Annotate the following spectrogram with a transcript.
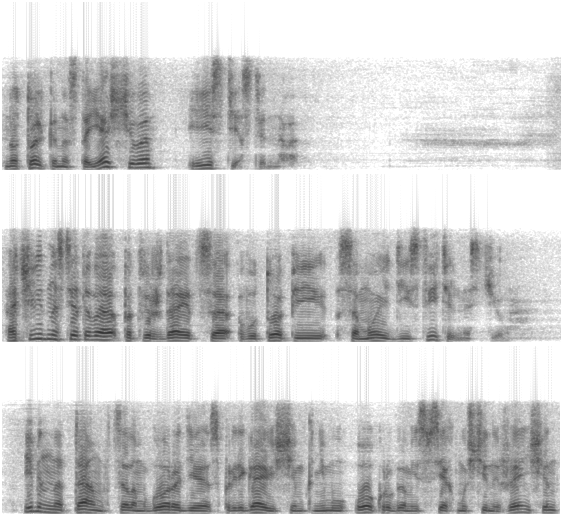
но только настоящего и естественного. Очевидность этого подтверждается в утопии самой действительностью. Именно там, в целом городе, с прилегающим к нему округом из всех мужчин и женщин,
